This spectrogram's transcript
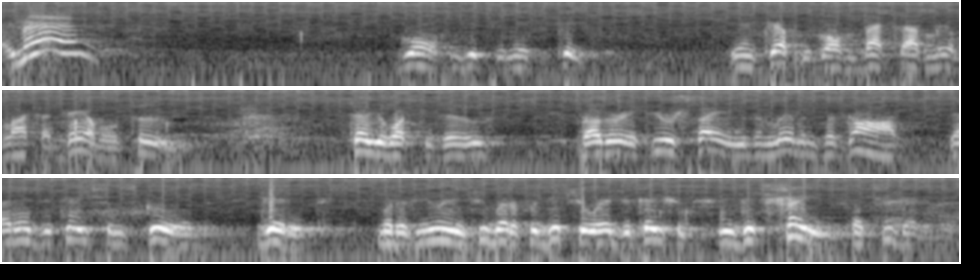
Amen. Go off and get you an education. You ain't careful, you go off and backside and live like a devil, too. Tell you what to do. Brother, if you're saved and living for God, that education's good. Get it. But if you ain't, you better forget your education and get saved, what you better do.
